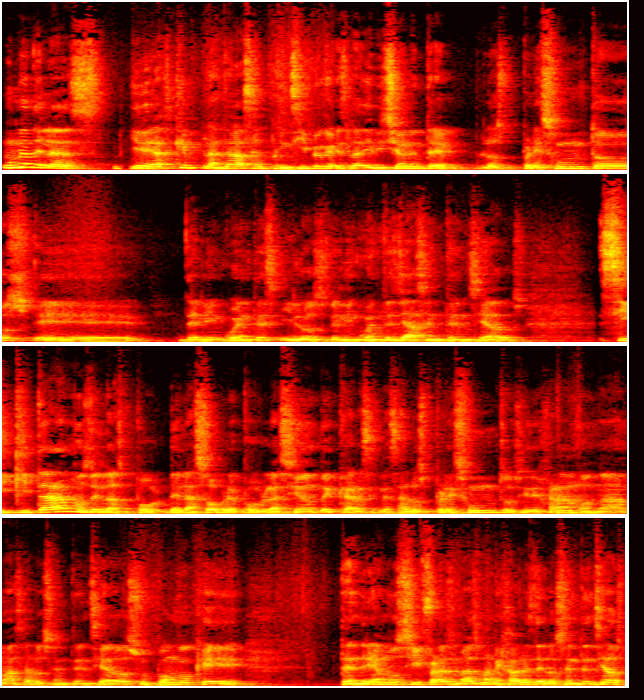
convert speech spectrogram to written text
Una de las ideas que planteabas al principio, que es la división entre los presuntos eh, delincuentes y los delincuentes ya sentenciados si quitáramos de, las de la sobrepoblación de cárceles a los presuntos y dejáramos nada más a los sentenciados, supongo que tendríamos cifras más manejables de los sentenciados.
